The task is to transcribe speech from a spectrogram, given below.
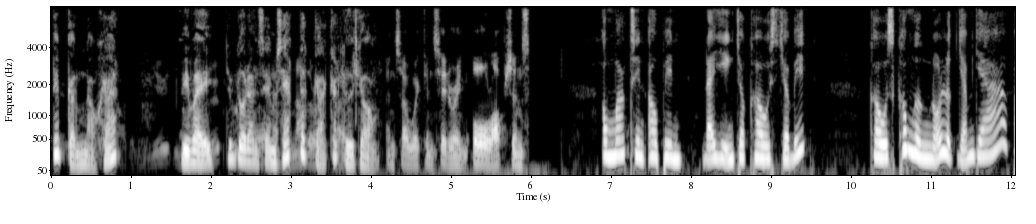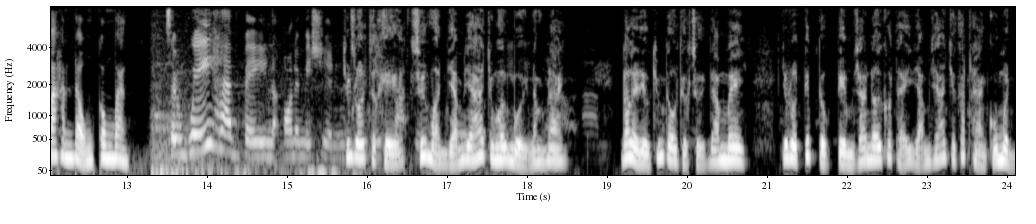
tiếp cận nào khác. Vì vậy, chúng tôi đang xem xét tất cả các lựa chọn. Ông Martin Alpin, đại diện cho Coles cho biết, Coles không ngừng nỗ lực giảm giá và hành động công bằng. Chúng tôi thực hiện sứ mệnh giảm giá trong hơn 10 năm nay. Đó là điều chúng tôi thực sự đam mê. Chúng tôi tiếp tục tìm ra nơi có thể giảm giá cho khách hàng của mình.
